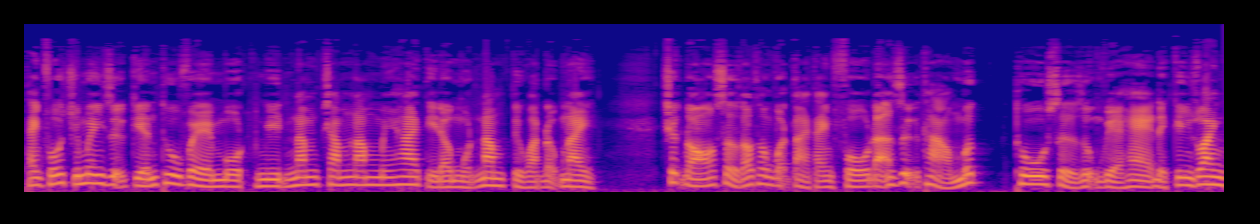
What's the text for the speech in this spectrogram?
Thành phố Hồ Chí Minh dự kiến thu về 1.552 tỷ đồng một năm từ hoạt động này. Trước đó, Sở Giao thông Vận tải thành phố đã dự thảo mức thu sử dụng vỉa hè để kinh doanh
